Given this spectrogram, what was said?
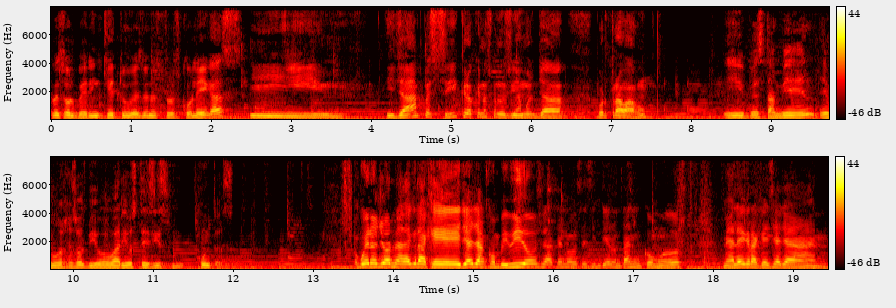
resolver inquietudes de nuestros colegas y, y ya, pues sí, creo que nos conocíamos ya por trabajo. Y pues también hemos resolvido varios tesis juntas. Bueno, John, me alegra que ya hayan convivido, o sea que no se sintieron tan incómodos. Me alegra que se hayan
